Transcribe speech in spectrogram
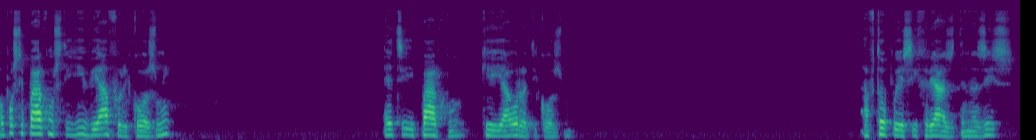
Όπως υπάρχουν στη γη διάφοροι κόσμοι, έτσι υπάρχουν και οι αόρατοι κόσμοι. Αυτό που εσύ χρειάζεται να ζεις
